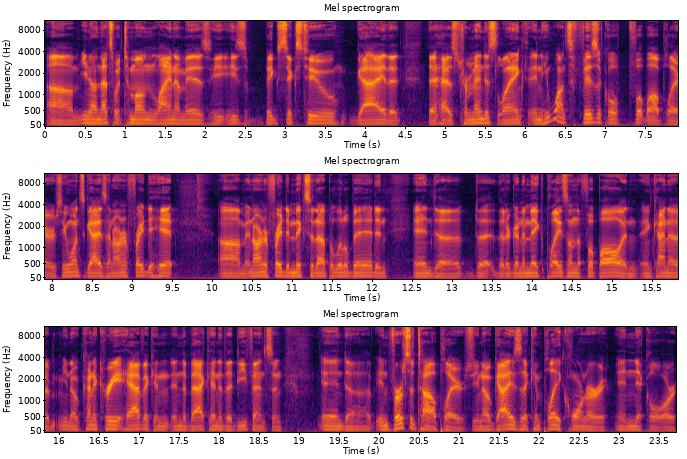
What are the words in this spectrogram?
Um, you know, and that's what Tamon Lynum is. He, he's a big six-two guy that, that has tremendous length, and he wants physical football players. He wants guys that aren't afraid to hit – um, and aren't afraid to mix it up a little bit and and uh, the, that are going to make plays on the football and, and kind of you know kind of create havoc in, in the back end of the defense. And and uh, versatile players, you know, guys that can play corner and nickel or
